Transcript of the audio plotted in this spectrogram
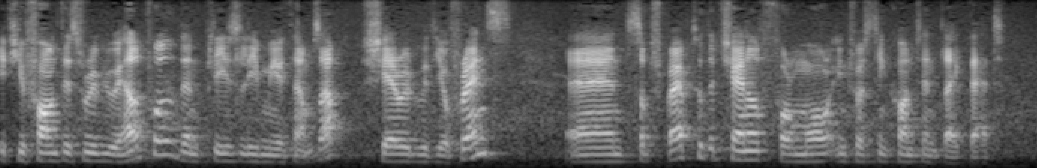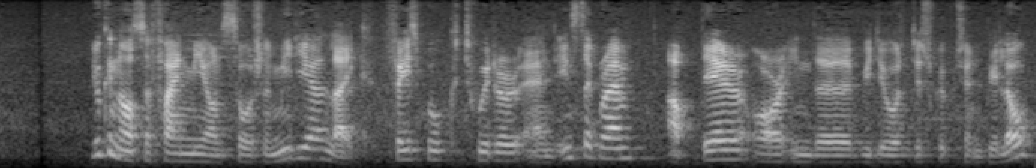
If you found this review helpful, then please leave me a thumbs up, share it with your friends, and subscribe to the channel for more interesting content like that. You can also find me on social media like Facebook, Twitter and Instagram up there or in the video description below.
